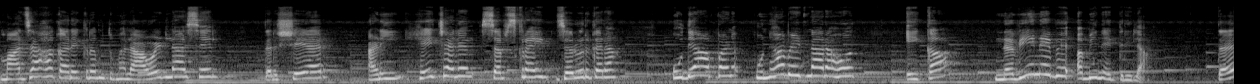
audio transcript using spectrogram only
माझा हा कार्यक्रम तुम्हाला आवडला असेल तर शेअर आणि हे चॅनल सबस्क्राईब जरूर करा. उद्या आपण पुन्हा भेटणार आहोत एका नवीन अभिनेत्रीला. तर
